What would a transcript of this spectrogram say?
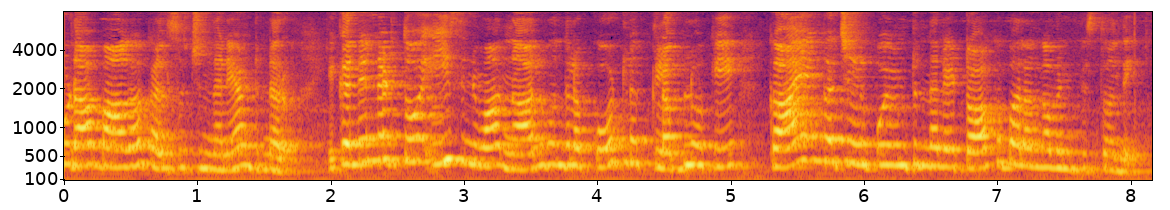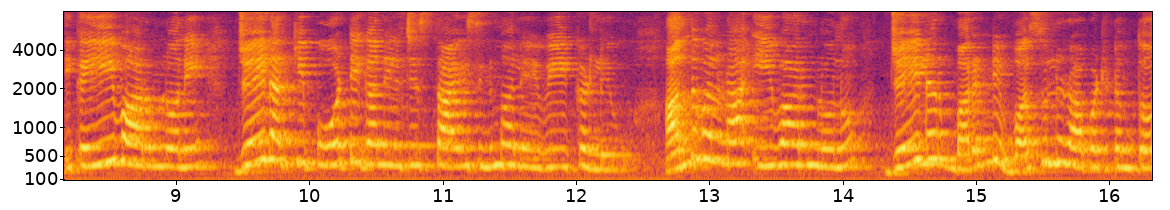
కూడా బాగా కలిసి వచ్చిందని అంటున్నారు. ఇక నిన్నటితో ఈ సినిమా నాలుగు వందల కోట్ల క్లబ్లోకి ఖాయంగా చేరిపోయి ఉంటుందనే టాక్ బలంగా వినిపిస్తోంది. ఇక ఈ వారంలోనే జైలర్కి పోటీగా నిలిచే స్థాయి సినిమాలు ఏవి ఇక్కడ లేవు. అందువలన ఈ వారంలోనూ జైలర్ మరిన్ని వసూళ్ళు రాబట్టడంతో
